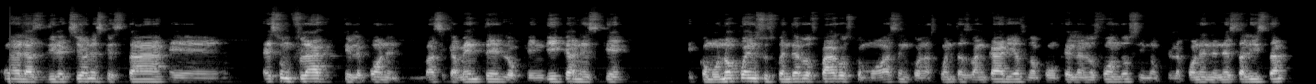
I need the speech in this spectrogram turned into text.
una de las direcciones que está, es un flag que le ponen. Básicamente lo que indican es que como no pueden suspender los pagos como hacen con las cuentas bancarias, no congelan los fondos, sino que la ponen en esta lista,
